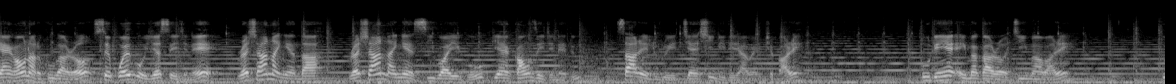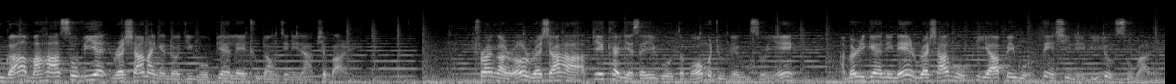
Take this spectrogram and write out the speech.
ကံကောင်းတာတစ်ခုကတော့စစ်ပွဲကိုရက်စေခြင်းနဲ့ရုရှားနိုင်ငံသားရုရှားနိုင်ငံစီးပွားရေးကိုပြန်ကောင်းစေခြင်းနဲ့သူစတဲ့လူတွေကြံရှိနေသေးတာပဲဖြစ်ပါတယ်ပူတင်ရဲ့အိမ်မက်ကတော့ကြီးမားပါတယ်သူကမဟာဆိုဗီယက်ရုရှားနိုင်ငံတော်ကြီးကိုပြန်လည်ထူထောင်ခြင်းနေတာဖြစ်ပါတယ်ထရန့်ကတော့ရုရှားဟာအပြစ်ခတ်ရစဲရေးကိုသဘောမတူခဲ့ဘူးဆိုရင် အမေရိကန်အနေနဲ့ရုရှားကိုဖိအားပေးဖို့အသင့်ရှိနေပြီလို့ဆိုပါတယ်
